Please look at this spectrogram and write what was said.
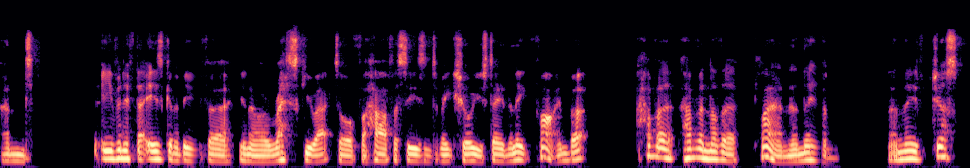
And even if that is going to be for you know a rescue act or for half a season to make sure you stay in the league, fine. But have a have another plan, and they and they've just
